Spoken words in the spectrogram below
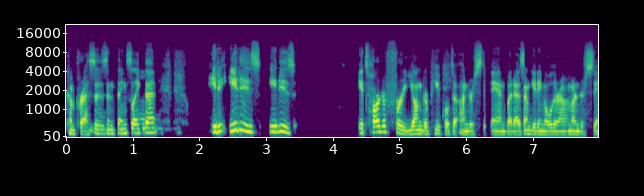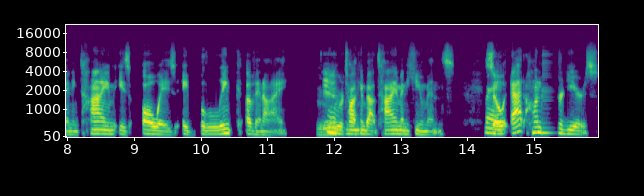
compresses and things like that mm-hmm. it it is it is it's harder for younger people to understand but as i'm getting older i'm understanding time is always a blink of an eye yeah. we were mm-hmm. talking about time and humans right. so at 100 years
